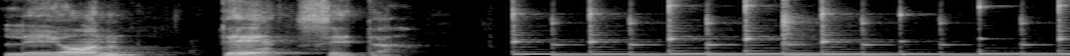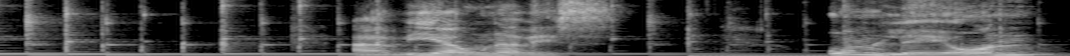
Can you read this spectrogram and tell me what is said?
León TZ. Había una vez un león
